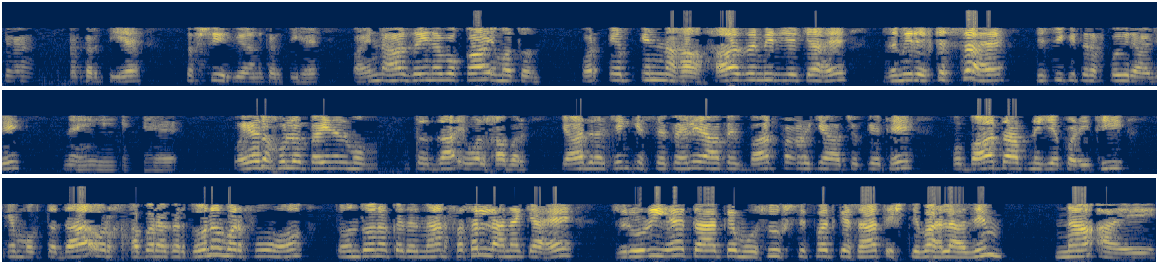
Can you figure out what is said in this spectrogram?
کیا کرتی ہے، تفسیر بیان کرتی ہے۔ انہا زینب قائمت اور انہا ہا ضمیر یہ کیا ہے؟ ضمیر قصہ ہے جسی کی طرف کوئی راجے نہیں ہے۔ ویدخل بین المبتدا والخبر۔ یاد رکھیں کہ اس سے پہلے آپ ایک بات پڑھ کے آ چکے تھے، وہ بات آپ نے یہ پڑھی تھی کہ مبتدا اور خبر اگر دونوں مرفوع ہوں، تو ان دونوں کے درمیان فصل لانا کیا ہے؟ ضروری ہے تاکہ موصوف صفت کے ساتھ اشتباہ لازم نہ آئے۔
